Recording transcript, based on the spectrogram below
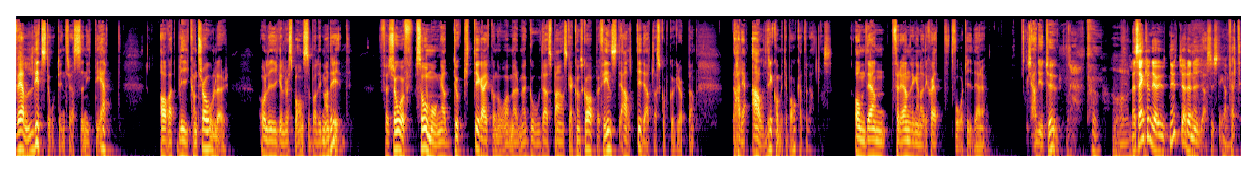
väldigt stort intresse 91 av att bli controller och legal responsible i Madrid. För så, så många duktiga ekonomer med goda spanska kunskaper finns det alltid i Atlas Copco-gruppen. Då hade jag aldrig kommit tillbaka till Atlas. Om den förändringen hade skett två år tidigare. Så jag hade ju tur. Men sen kunde jag utnyttja det nya systemet.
